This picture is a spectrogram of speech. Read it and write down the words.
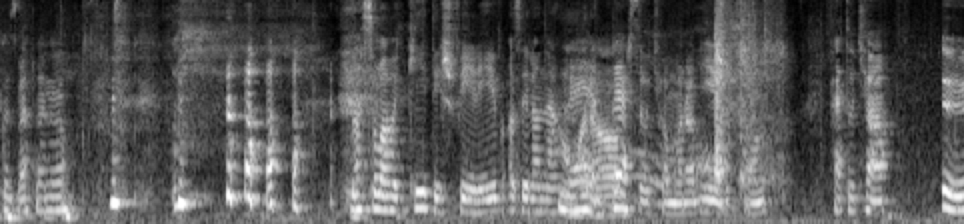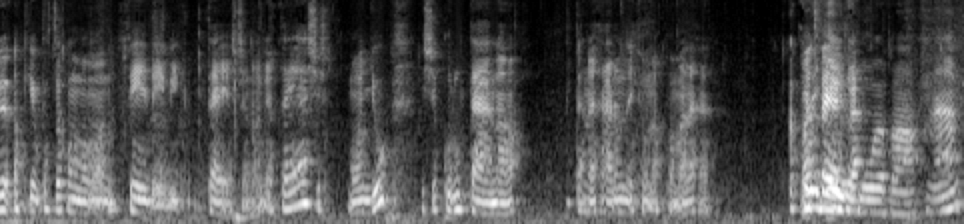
közvetlenül. Na szóval, hogy két és fél év, azért annál Nem, hamarabb. persze, hogy hamarabb, Jézusom. Hát, hogyha ő, aki a pocakomban van fél évig teljesen anyateljes, és mondjuk, és akkor utána, utána három-négy hónappal már lehet. Akkor Majd egy év le. múlva, nem?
